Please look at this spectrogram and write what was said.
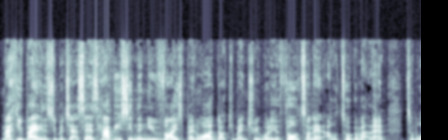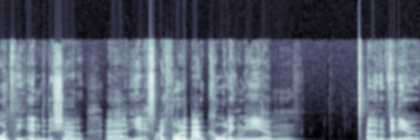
Matthew Bailey in the super chat says, "Have you seen the new Vice Benoit documentary? What are your thoughts on it?" I will talk about that towards the end of the show. Uh, yes, I thought about calling the um, uh, the video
